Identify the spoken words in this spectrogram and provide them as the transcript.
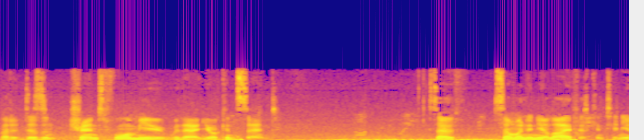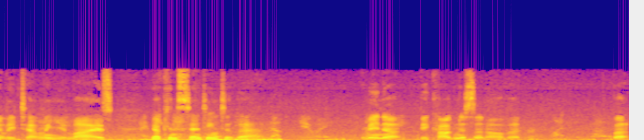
but it doesn't transform you without your consent. So if someone in your life is continually telling you lies, you're consenting to that. You may not be cognizant of it, but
